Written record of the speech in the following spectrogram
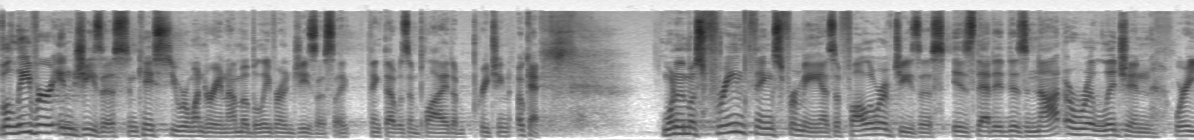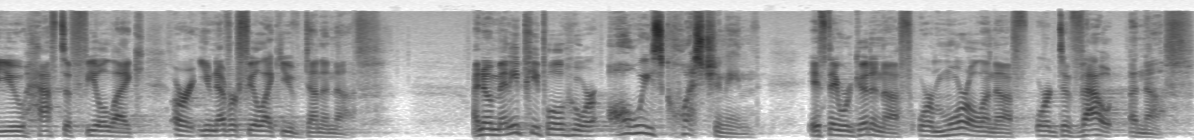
believer in Jesus, in case you were wondering, I'm a believer in Jesus. I think that was implied. I'm preaching. Okay. One of the most freeing things for me as a follower of Jesus is that it is not a religion where you have to feel like, or you never feel like you've done enough. I know many people who are always questioning if they were good enough or moral enough or devout enough.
